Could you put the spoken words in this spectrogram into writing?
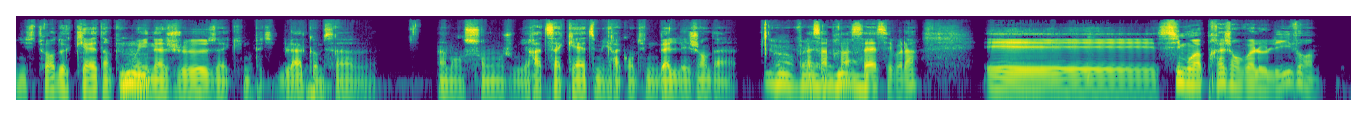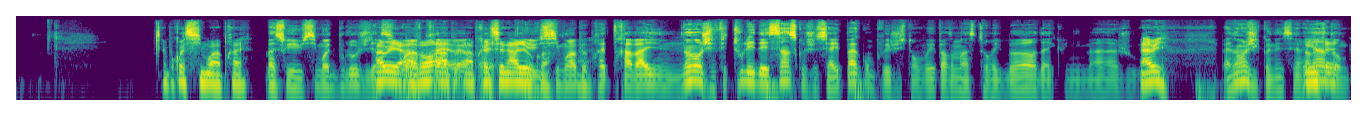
Une histoire de quête un peu Mhm. moyenâgeuse, avec une petite blague comme ça, euh, un mensonge où il rate sa quête, mais il raconte une belle légende à, Va à sa princesse, et voilà. Et six mois après, j'envoie le livre. Et pourquoi six mois après? Parce qu'il y a eu six mois de boulot, je veux dire. Ah six oui, avant- après, ouais, après ouais. le scénario, Il y a eu quoi. six mois à peu Ouais. près de travail. Non, non, j'ai fait tous les dessins, parce que je savais pas qu'on pouvait juste envoyer, par exemple, un storyboard avec une image ou. Ah oui. Bah non, j'y connaissais Ah, rien, donc.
